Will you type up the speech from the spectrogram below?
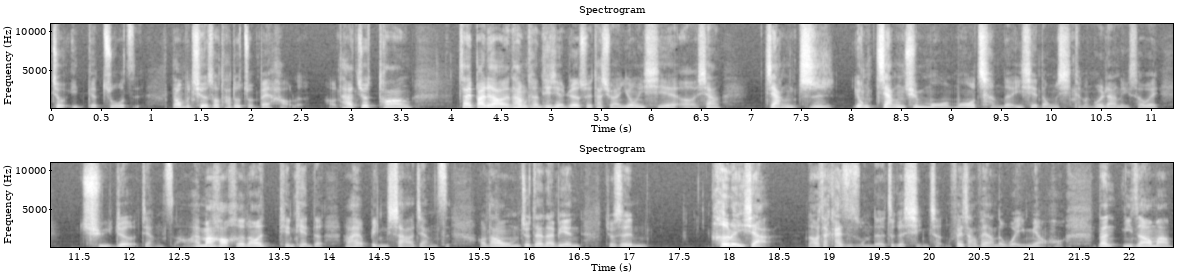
就一个桌子。那我们去的时候，他都准备好了，好，他就通常。在巴厘岛人，他们可能天气很热，所以他喜欢用一些呃，像姜汁，用姜去磨磨成的一些东西，可能会让你稍微去热这样子哈，还蛮好喝，然后甜甜的，然后还有冰沙这样子，好，然后我们就在那边就是喝了一下，然后才开始我们的这个行程，非常非常的微妙哈。那你知道吗？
